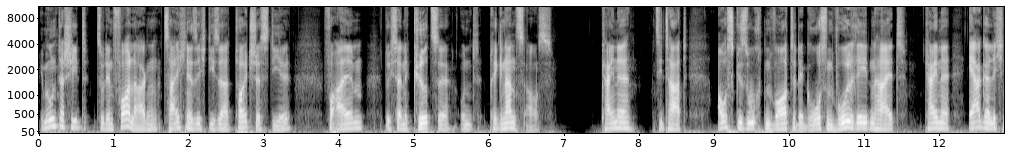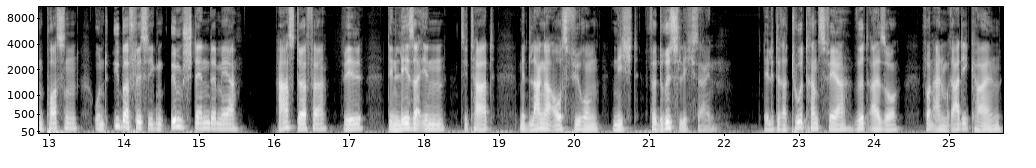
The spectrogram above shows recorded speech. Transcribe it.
Im Unterschied zu den Vorlagen zeichne sich dieser deutsche Stil vor allem durch seine Kürze und Prägnanz aus. Keine, Zitat, ausgesuchten Worte der großen Wohlredenheit, keine ärgerlichen Possen und überflüssigen Umstände mehr. Haasdörfer will den LeserInnen, Zitat, mit langer Ausführung nicht verdrüsslich sein. Der Literaturtransfer wird also von einem radikalen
